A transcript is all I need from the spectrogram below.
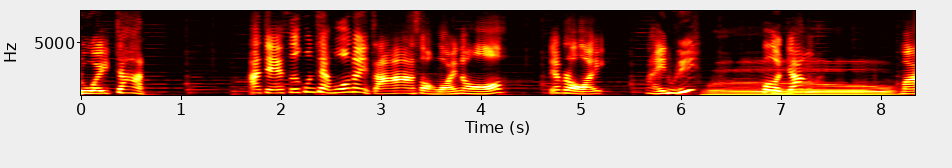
รวยจัดอาเจซื้อกุญแจม่วงหน่อยจ้า200เนาะเรียบร้อย ไหนดูดิว้าวเปิดยัง มา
